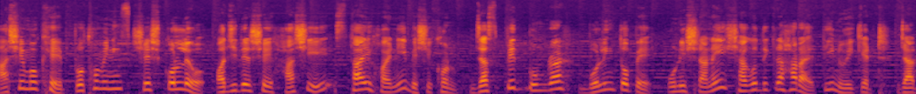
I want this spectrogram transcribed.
হাসি মুখে প্রথম ইনিংস শেষ করলেও অজিদের সেই হাসি স্থায়ী হয়নি বেশিক্ষণ। জাসপ্রীত বুমরার বোলিং তোপে উনিশ রানেই স্বাগতিকরা হারায় তিন উইকেট, যার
